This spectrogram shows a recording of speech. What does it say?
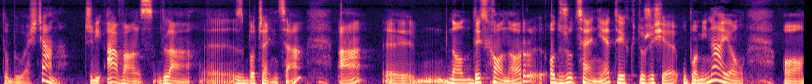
tu była ściana, czyli awans dla e, zboczeńca, a e, no, dyshonor, odrzucenie tych, którzy się upominają o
